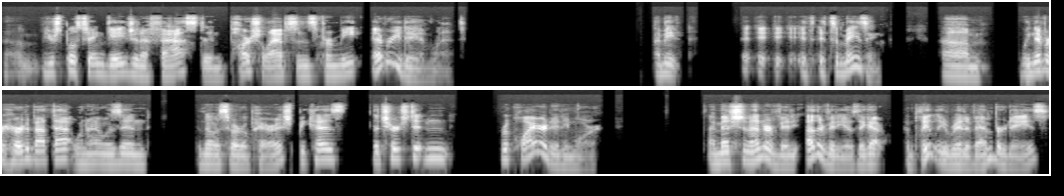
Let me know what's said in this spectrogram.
Um, you're supposed to engage in a fast and partial abstinence from meat every day of Lent. I mean, it, it, it's amazing. Um, we never heard about that when I was in the Novus Ordo parish because the church didn't require it anymore. I mentioned vid- other videos, they got completely rid of Ember Days,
